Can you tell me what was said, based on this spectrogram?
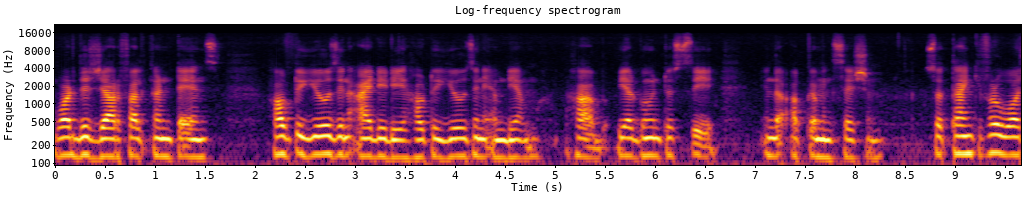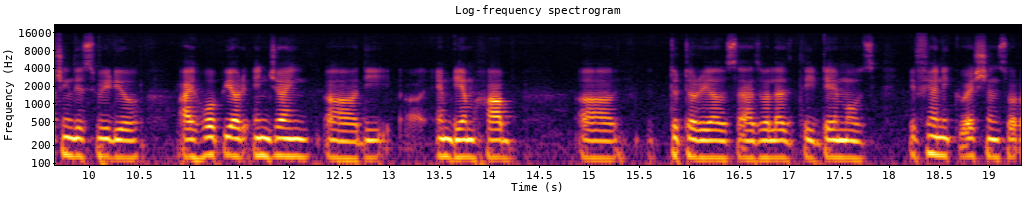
what this jar file contains how to use in IDD how to use in MDM hub. We are going to see in the upcoming session. So thank you for watching this video. I hope you are enjoying uh, the uh, MDM hub uh, tutorials as well as the demos. If you have any questions or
